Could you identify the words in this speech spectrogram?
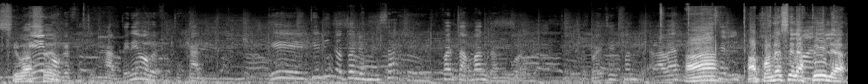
Se va a tenemos hacer. que festejar, tenemos que festejar. Qué, qué lindo todos los mensajes. Faltan bandas igual. Parece A ver, Ah, a ponerse las pilas.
